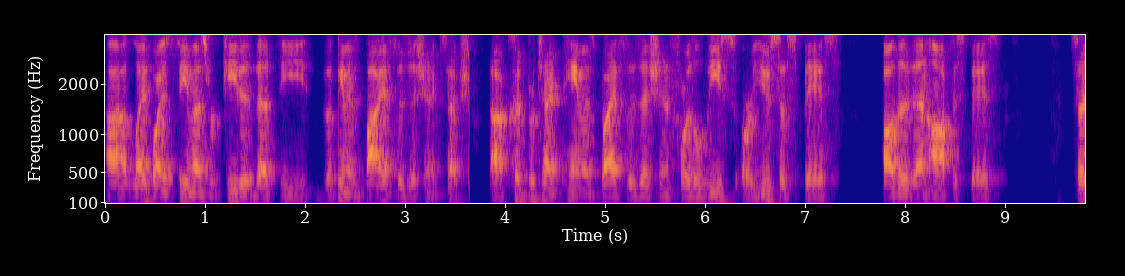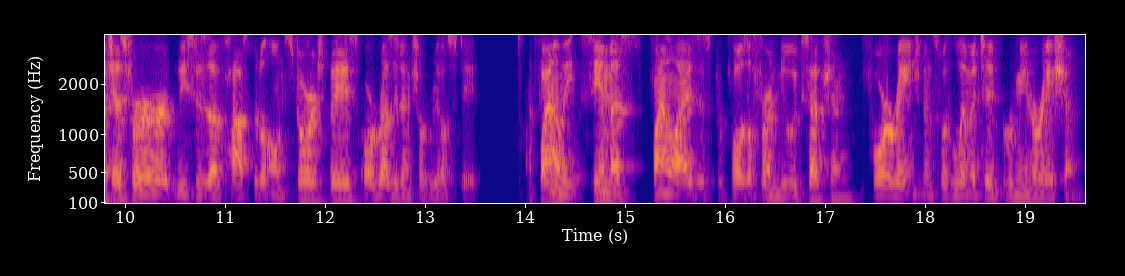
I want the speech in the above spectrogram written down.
uh, likewise, CMS repeated that the, the payments by a physician exception uh, could protect payments by a physician for the lease or use of space other than office space, such as for leases of hospital owned storage space or residential real estate. Finally, CMS finalizes proposal for a new exception for arrangements with limited remuneration.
